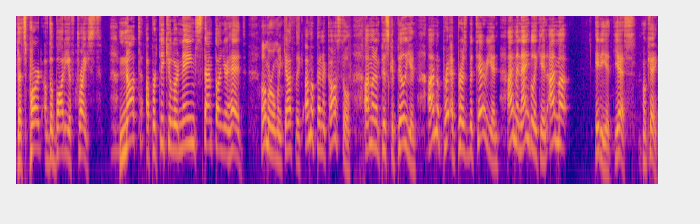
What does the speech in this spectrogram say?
That's part of the body of Christ. Not a particular name stamped on your head. I'm a Roman Catholic. I'm a Pentecostal. I'm an Episcopalian. I'm a, Pre- a Presbyterian. I'm an Anglican. I'm a idiot. Yes. Okay.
